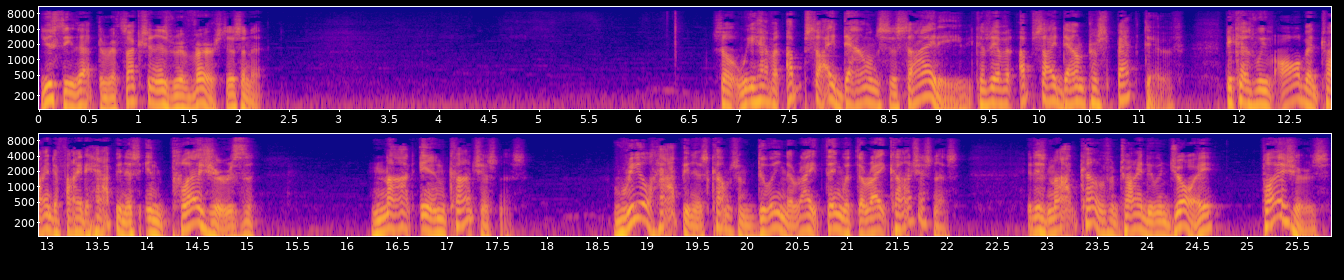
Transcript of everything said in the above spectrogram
You see that? The reflection is reversed, isn't it? So we have an upside down society because we have an upside down perspective because we've all been trying to find happiness in pleasures, not in consciousness. Real happiness comes from doing the right thing with the right consciousness. It does not come from trying to enjoy pleasures.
